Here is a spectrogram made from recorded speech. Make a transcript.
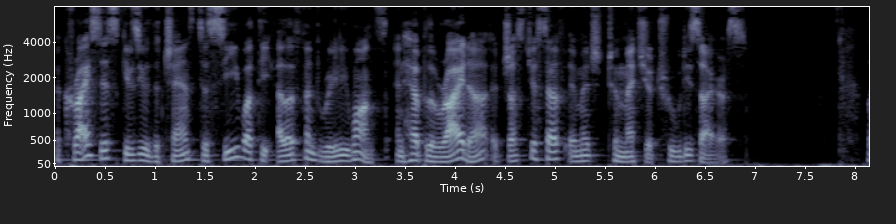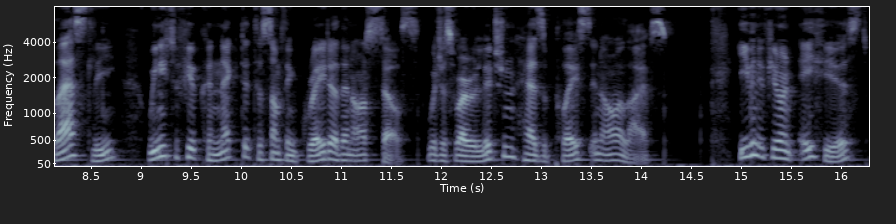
A crisis gives you the chance to see what the elephant really wants and help the rider adjust your self image to match your true desires. Lastly, we need to feel connected to something greater than ourselves, which is why religion has a place in our lives. Even if you're an atheist,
